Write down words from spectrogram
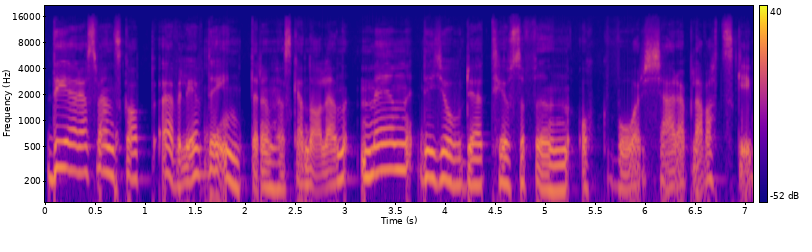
Deras vänskap överlevde inte den här skandalen men det gjorde Teosofin och vår kära Blavatsky.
